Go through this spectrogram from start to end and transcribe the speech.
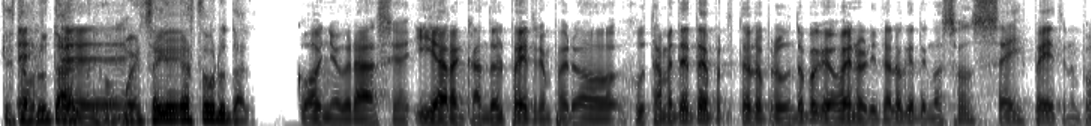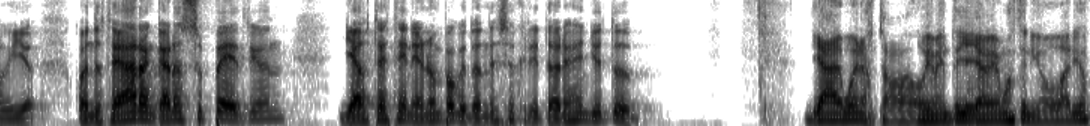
Que está brutal. Este- pues, esa idea está brutal. Coño, gracias. Y arrancando el Patreon, pero justamente te, te lo pregunto porque, bueno, ahorita lo que tengo son seis Patreon, porque yo, cuando ustedes arrancaron su Patreon, ya ustedes tenían un poquitón de suscriptores en YouTube. Ya, bueno, estaba, obviamente ya habíamos tenido varios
